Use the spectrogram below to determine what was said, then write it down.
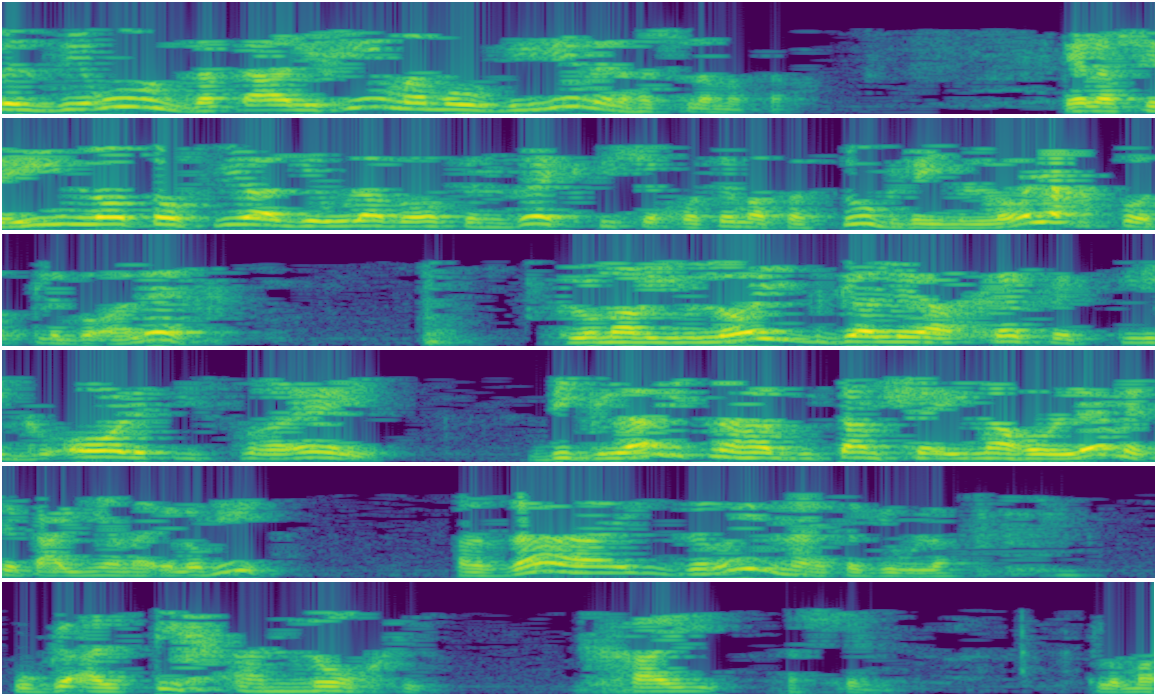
בזירוז התהליכים המובילים אל השלמתה. אלא שאם לא תופיע הגאולה באופן זה, כפי שחותם הפסוק, ואם לא יחפוץ לגואלך, כלומר אם לא יתגלה החפץ לגאול את ישראל בגלל התנהגותם שאינה הולמת את העניין האלוהי, אזי זה לא ימנע את הגאולה. וגאלתיך אנוכי, חי השם. כלומר,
